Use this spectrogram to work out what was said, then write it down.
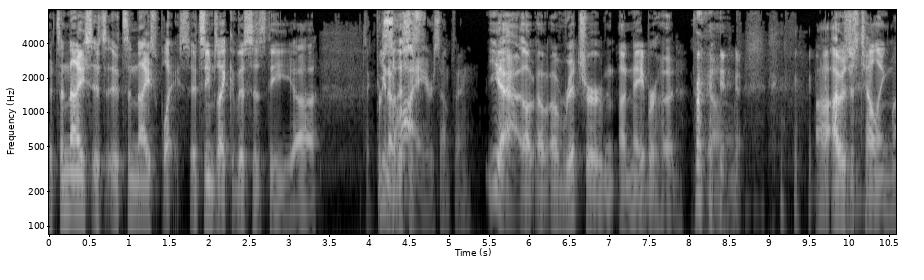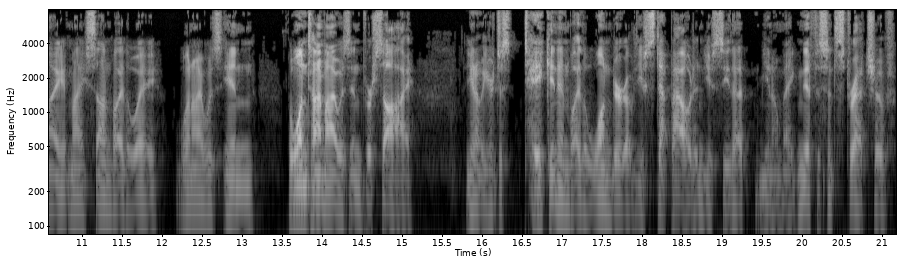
It's a nice. It's it's a nice place. It seems like this is the. Uh, It's like You know, Versailles this is- or something. Yeah, a, a richer a neighborhood. Um, uh, I was just telling my my son, by the way, when I was in the one time I was in Versailles. You know, you're just taken in by the wonder of you step out and you see that you know magnificent stretch of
